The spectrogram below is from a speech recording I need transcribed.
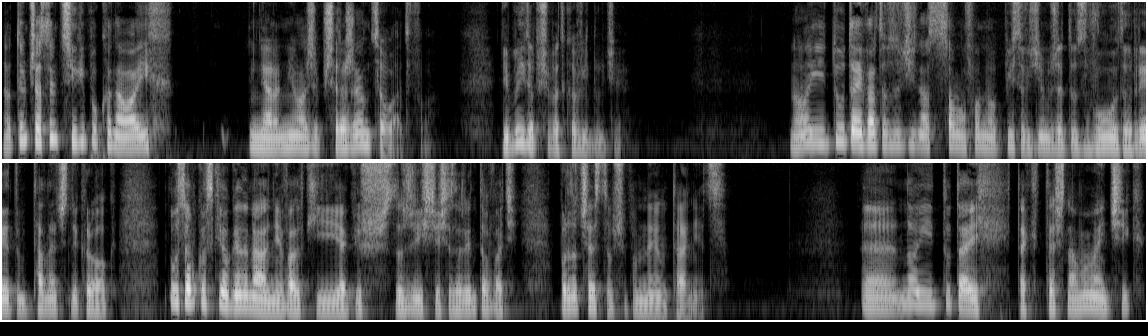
No, tymczasem Ciri pokonała ich niemalże przerażająco łatwo. Nie byli to przypadkowi ludzie. No i tutaj warto zwrócić na samą formę opisu. Widzimy, że to zwód, rytm, taneczny krok. No u Sapkowskiego generalnie walki, jak już zdążyliście się zorientować, bardzo często przypominają taniec. E, no i tutaj tak też na momencik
